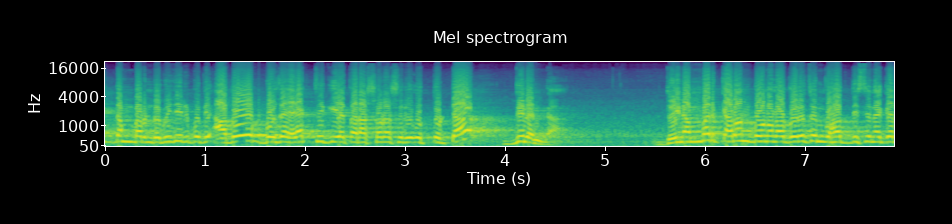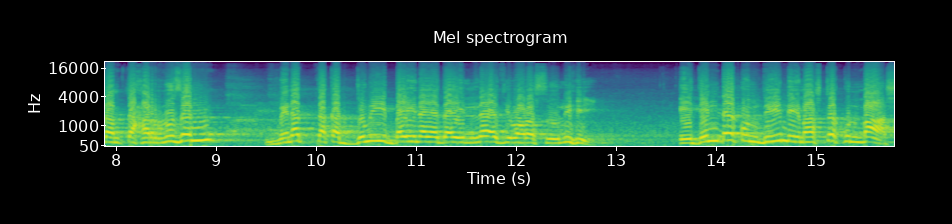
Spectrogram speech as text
এক নম্বর নবীজির প্রতি আদব বজায় রাখতে গিয়ে তারা সরাসরি উত্তরটা দিলেন না। দুই নম্বর কারণ বর্ণনা করেছেন মুহাদ্দিসিন কেরাম মিনাত তাকাদ্দুমি বাইনা ইয়াদাইল্লাহি ওয়া রাসূলিহি। এই দিনটা কোন দিন, এই মাসটা কোন মাস,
